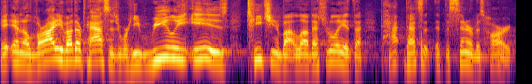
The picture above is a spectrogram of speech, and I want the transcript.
And a variety of other passages where he really is teaching about love. That's really at the, that's at the center of his heart.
